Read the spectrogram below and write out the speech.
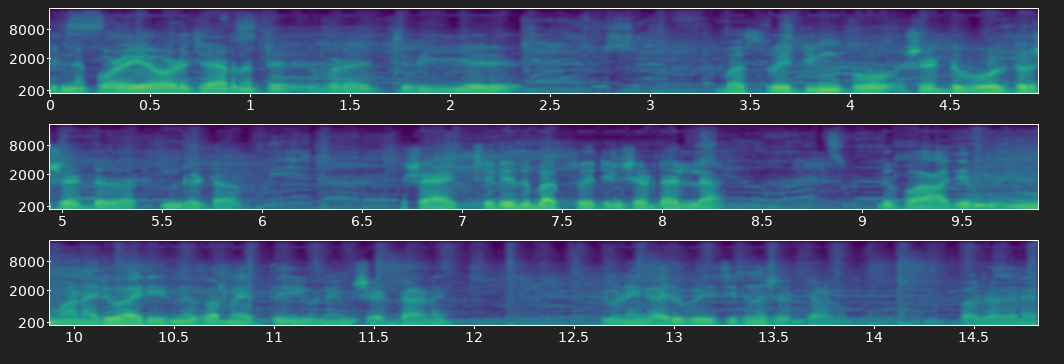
പിന്നെ പുഴയോട് ചേർന്നിട്ട് ഇവിടെ ചെറിയൊരു ബസ് വെയിറ്റിംഗ് പോ ഷെഡ് പോലത്തെ ഒരു ഷെഡ് ഉണ്ട് കേട്ടോ. പക്ഷേ ആക്ച്വലി ഇത് ബസ് വെയിറ്റിംഗ് ഷെഡല്ല ഇതിപ്പോൾ ആദ്യം മണൽ വാരിയിരുന്ന സമയത്ത് യൂണിയൻ ഷെഡാണ്. യൂണിയൻകാർ ഉപയോഗിച്ചിരുന്ന ഷെഡാണ്. ഇപ്പോൾ അതങ്ങനെ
